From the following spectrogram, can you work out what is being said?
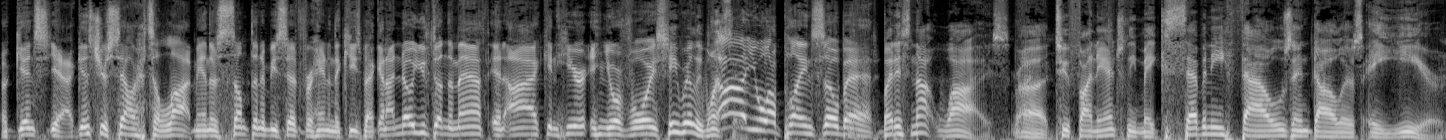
Against yeah, against your salary, it's a lot, man. There's something to be said for handing the keys back. And I know you've done the math, and I can hear it in your voice. He really wants oh, it. you want a plane so bad. But it's not wise uh, to financially make seventy thousand dollars a year,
